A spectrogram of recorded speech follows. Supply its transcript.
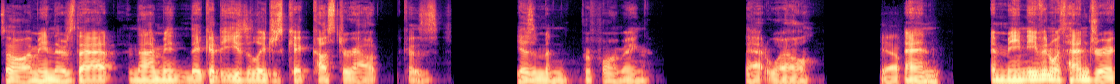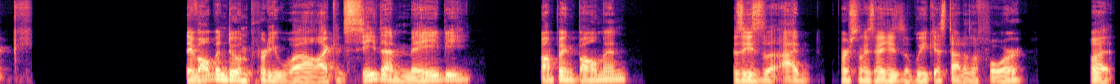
So I mean, there's that, and I mean they could easily just kick Custer out because he hasn't been performing that well. Yeah. And I mean, even with Hendrick, they've all been doing pretty well. I could see them maybe bumping Bowman because he's the I'd personally say he's the weakest out of the four, but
